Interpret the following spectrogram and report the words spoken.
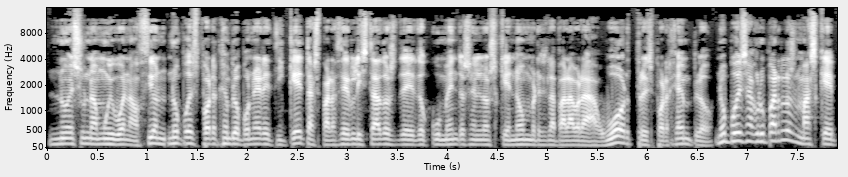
no es una muy buena opción. No puedes, por ejemplo, poner etiquetas para hacer listados de documentos en los que nombres la palabra WordPress, por ejemplo. No puedes agruparlos más que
